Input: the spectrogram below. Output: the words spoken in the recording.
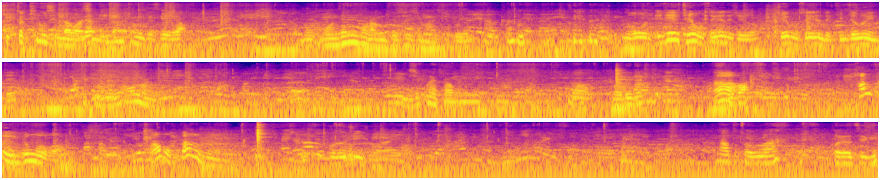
직접 키우신다고 하십니다. 엄청 드세요 원생 사람 드시지 마시고요 뭐 이제 제일 못생겼는데 지금. 제일 못생겼는데 김정은인데. 오늘 20분 했다고 뭐 머리를 아, 한개 이 정도가. 나 없다 그러면. 보여주기 좋아해. 나도 좋아. 보여주기.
